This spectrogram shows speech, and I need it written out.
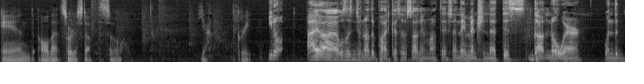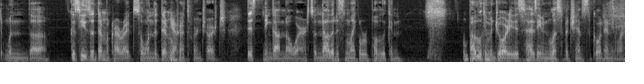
and all that sort of stuff. So, yeah, great. You know, I uh, was listening to another podcast that was talking about this, and they mentioned that this got nowhere when the when the because he's a Democrat, right? So when the Democrats were in charge, this thing got nowhere. So now that it's in like a Republican Republican majority, this has even less of a chance to go anywhere.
